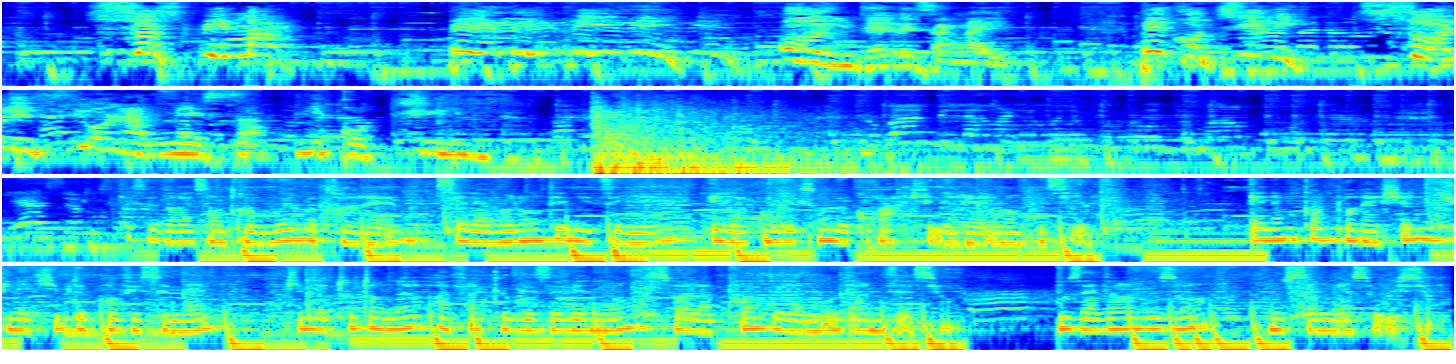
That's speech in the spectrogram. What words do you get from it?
sauce piment pilipili solution mesa Ce qui se dresse entre vous et votre rêve, c'est la volonté d'essayer et la conviction de croire qu'il est réellement possible. LM Corporation est une équipe de professionnels qui met tout en œuvre afin que vos événements soient à la pointe de la modernisation. Vous avez un besoin, nous sommes la solution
